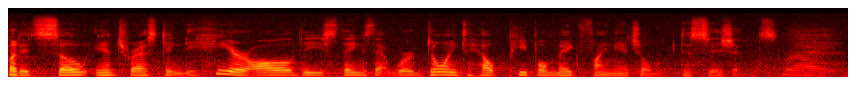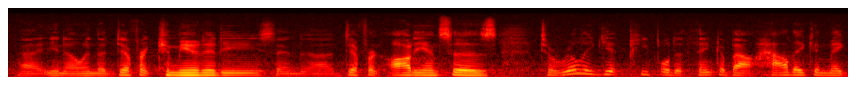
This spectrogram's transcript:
but it's so interesting to hear all these things that we're doing to help people make financial decisions. Right. uh, you know, in the different communities and uh, different audiences to really get people to think about how they can make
